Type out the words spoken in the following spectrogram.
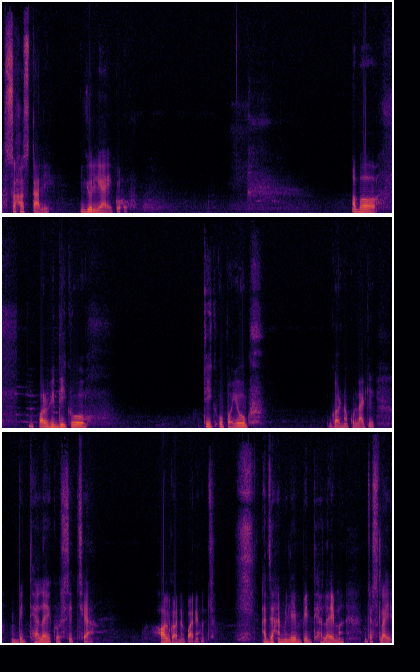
सहजताले यो ल्याएको हो। अब प्रविधिको ठिक उपयोग गर्नको लागि विद्यालयको शिक्षा हल गर्नुपर्ने हुन्छ। आज हामीले विद्यालयमा जसलाई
